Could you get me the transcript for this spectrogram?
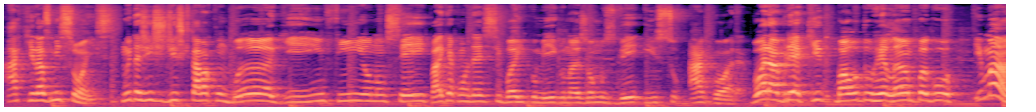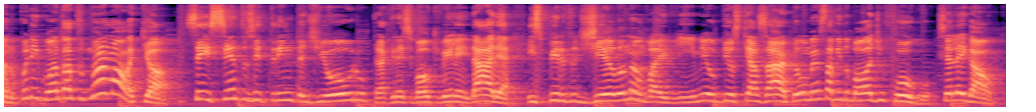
aqui nas missões. Muita gente disse que tava com bug, enfim, eu não sei. Vai que acontece esse bug comigo, nós vamos ver isso agora. Bora abrir aqui o baú do relâmpago. E, mano, por enquanto tá tudo normal aqui, ó. 630 de ouro. Será que nesse baú que vem lendária, espírito de gelo não vai vir? Meu Deus, que azar. Pelo menos tá vindo bola de fogo. Isso é legal.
